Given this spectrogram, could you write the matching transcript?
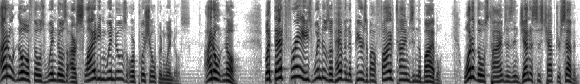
I don't know if those windows are sliding windows or push open windows. I don't know. But that phrase, windows of heaven, appears about five times in the Bible. One of those times is in Genesis chapter 7.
